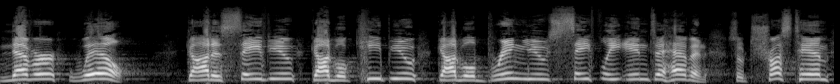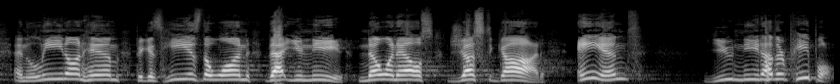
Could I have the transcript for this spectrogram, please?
never will. God has saved you. God will keep you. God will bring you safely into heaven. So trust Him and lean on Him because He is the one that you need. No one else, just God. And you need other people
